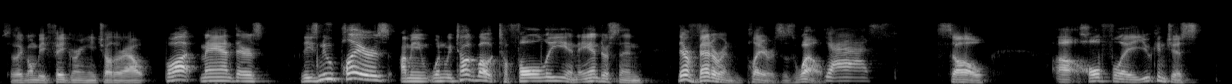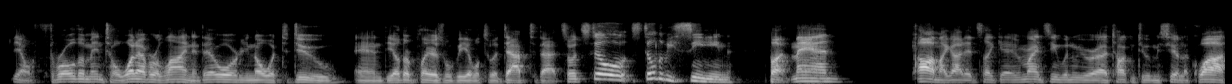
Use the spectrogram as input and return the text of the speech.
so they're gonna be figuring each other out. But man, there's these new players. I mean, when we talk about Toffoli and Anderson, they're veteran players as well. Yes. So uh, hopefully you can just you know throw them into whatever line and they already know what to do, and the other players will be able to adapt to that. So it's still still to be seen, but man, oh my God, it's like it reminds me when we were uh, talking to Monsieur Lacroix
